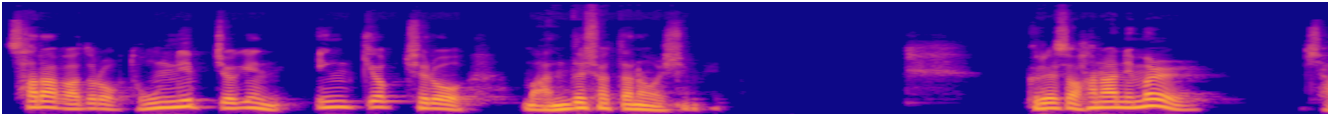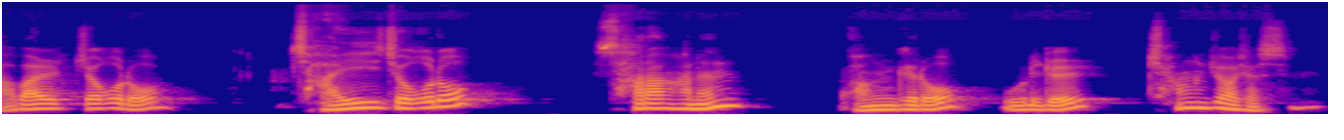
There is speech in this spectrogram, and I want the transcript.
살아가도록 독립적인 인격체로 만드셨다는 것입니다. 그래서 하나님을 자발적으로 자의적으로 사랑하는 관계로 우리를 창조하셨습니다.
